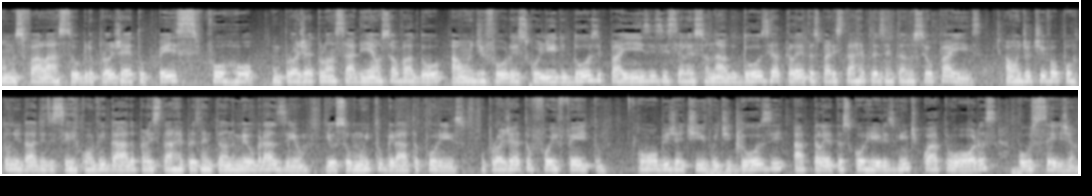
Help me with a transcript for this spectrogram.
Vamos falar sobre o projeto Pace for um projeto lançado em El Salvador, onde foram escolhidos 12 países e selecionados 12 atletas para estar representando o seu país onde eu tive a oportunidade de ser convidada para estar representando meu Brasil. E eu sou muito grata por isso. O projeto foi feito com o objetivo de 12 atletas correrem 24 horas, ou seja,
